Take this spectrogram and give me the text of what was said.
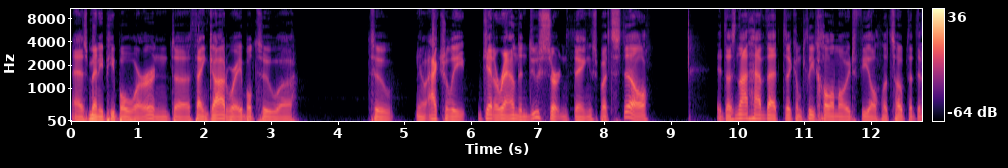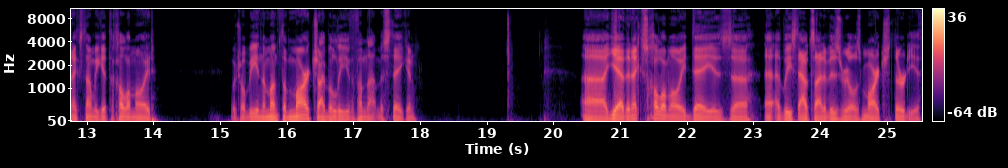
as many people were, and uh, thank God we're able to uh, to you know actually get around and do certain things. But still, it does not have that uh, complete Chol Hamoed feel. Let's hope that the next time we get the Chol Hamoed, which will be in the month of March, I believe, if I'm not mistaken. Uh, yeah, the next Chol Hamoed day is, uh, at least outside of Israel, is March 30th.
